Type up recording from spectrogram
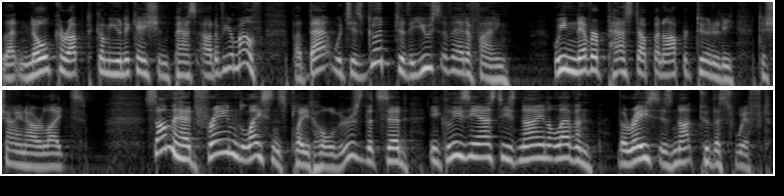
"Let no corrupt communication pass out of your mouth, but that which is good to the use of edifying." We never passed up an opportunity to shine our lights. Some had framed license plate holders that said Ecclesiastes 9:11, "The race is not to the swift."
